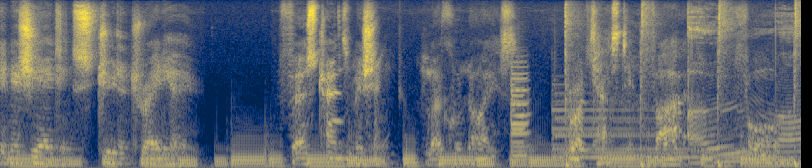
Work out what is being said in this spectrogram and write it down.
Initiating student radio. First transmission, local noise. Broadcasting five, four.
